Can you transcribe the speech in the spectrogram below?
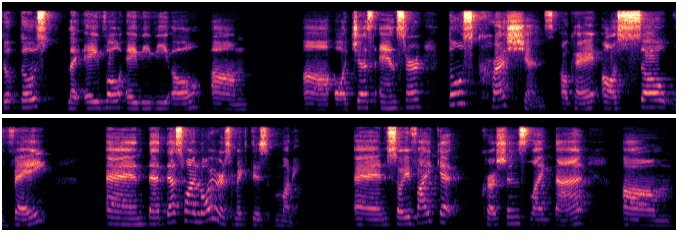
th- those like avo avvo um uh, or just answer those questions okay are so vague and that that's why lawyers make this money. And so if i get questions like that um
